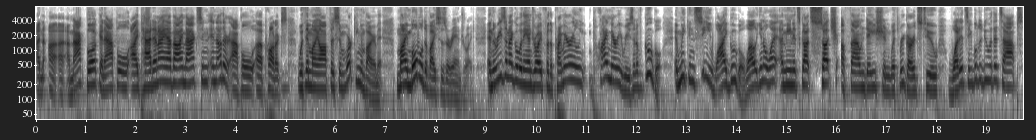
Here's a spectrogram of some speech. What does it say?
an, uh, a MacBook, an Apple iPad, and I have iMacs and, and other Apple uh, products within my office and working environment. My mobile devices are Android. And the reason I go with Android for the primarily primary reason of Google. And we can see why Google. Well, you know what? I mean, it's got such a foundation with regards to what it's able to do with its apps,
